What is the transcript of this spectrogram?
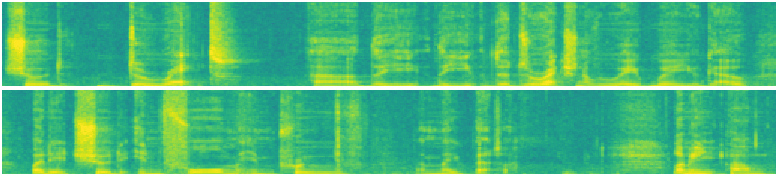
should direct uh, the, the, the direction of where, where you go, but it should inform, improve, and make better. Let me, um,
